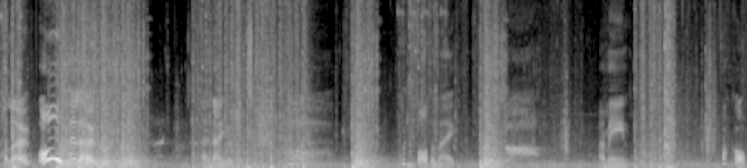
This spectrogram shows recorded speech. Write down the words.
Hello? Oh, hello. And now you're dead. Wouldn't bother, mate. I mean, fuck off.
